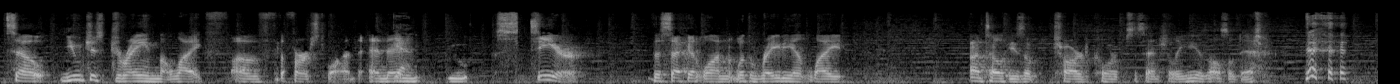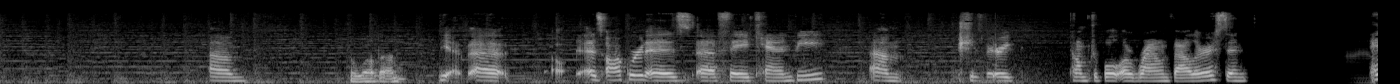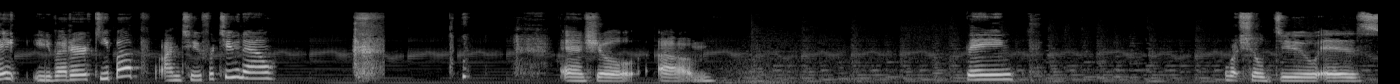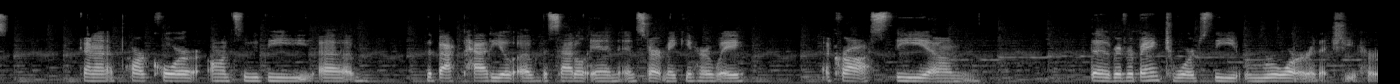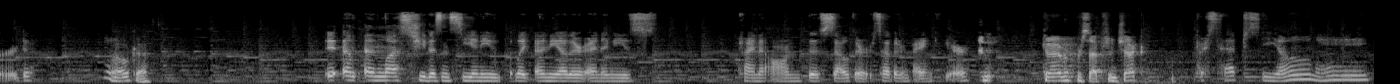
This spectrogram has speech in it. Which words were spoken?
so you just drain the life of the first one, and then you sear the second one with radiant light until he's a charred corpse. Essentially, he is also dead. um So well done. Yeah, uh, as awkward as uh, Faye can be, um, she's very comfortable around Valoris and hey, you better keep up. I'm two for two now. and she'll um think what she'll do is kind of parkour onto the um, the back patio of the Saddle Inn and start making her way across the um, the riverbank towards the roar that she heard. Oh, okay. It, un- unless she doesn't see any like any other enemies, kind of on the southern southern bank here. And can I have a perception check? Percepcione.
